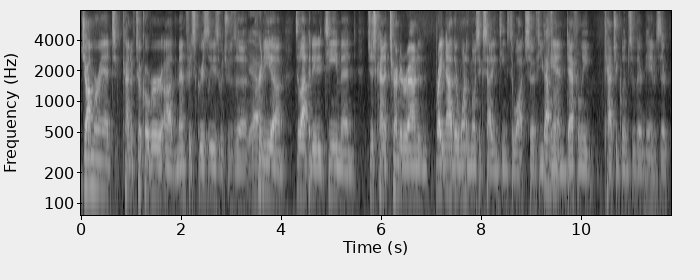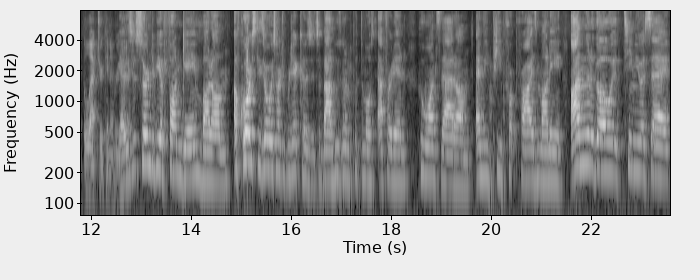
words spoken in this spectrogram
Ja Morant kind of took over uh, the Memphis Grizzlies, which was a Yeah. pretty um, dilapidated team, and just kind of turned it around. And right now, they're one of the most exciting teams to watch. So if you Definitely. can, definitely catch a glimpse of their games. They're electric and everything. Yeah, this is certain to be a fun game, but um, of course these are always hard to predict because it's about who's going to put the most effort in, who wants that um MVP pr- prize money. I'm gonna go with Team USA.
